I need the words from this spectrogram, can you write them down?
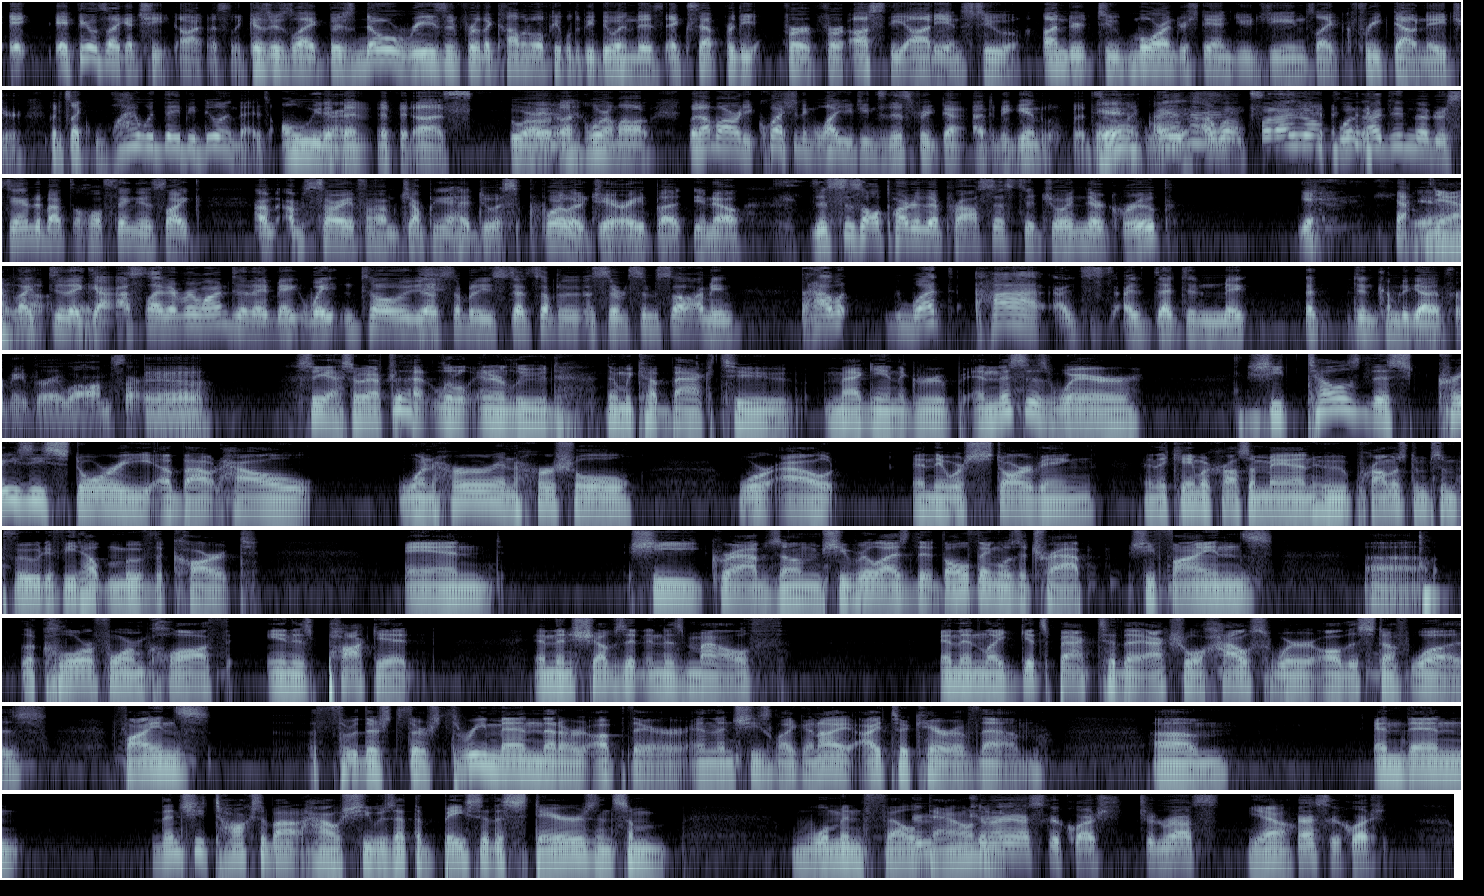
it, it feels like a cheat, honestly, because there's like there's no reason for the Commonwealth people to be doing this except for the for for us, the audience, to under to more understand Eugene's like freaked out nature. But it's like, why would they be doing that? It's only to Right. benefit us. Who are Yeah. who I'm all, but I'm already questioning why Eugene's this freaked out to begin with. So Yeah. like, I, I, what I don't, what I didn't understand about the whole thing is like, I'm, I'm sorry if I'm jumping ahead to a spoiler, Jerry, but you know, this is all part of their process to join their group. yeah, yeah. Yeah. Like, do they gaslight everyone? Do they make wait until you know somebody says something and asserts himself? I mean, how? What? Ha! I just I, that didn't make that didn't come together for me very well. I'm sorry. Yeah. So yeah, so after that little interlude, then we cut back to Maggie and the group, and this is where she tells this crazy story about how when her and Hershel were out and they were starving, and they came across a man who promised them some food if he'd help him move the cart, and she grabs him. She realized that the whole thing was a trap. She finds uh, the chloroform cloth in his pocket and then shoves it in his mouth and then like gets back to the actual house where all this stuff was finds th- there's there's three men that are up there and then she's like and I I took care of them um and then then she talks about how she was at the base of the stairs and some woman fell Can, down can and- I ask a question, Russ? yeah Can I ask a question?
